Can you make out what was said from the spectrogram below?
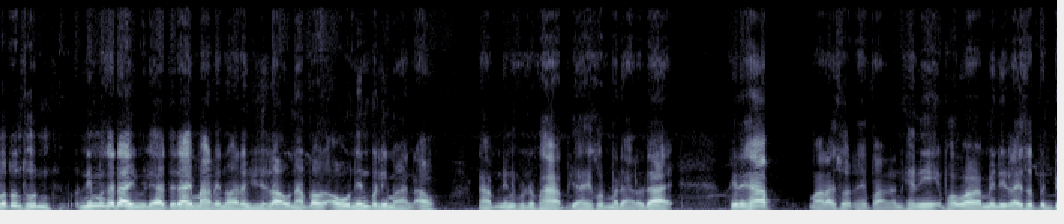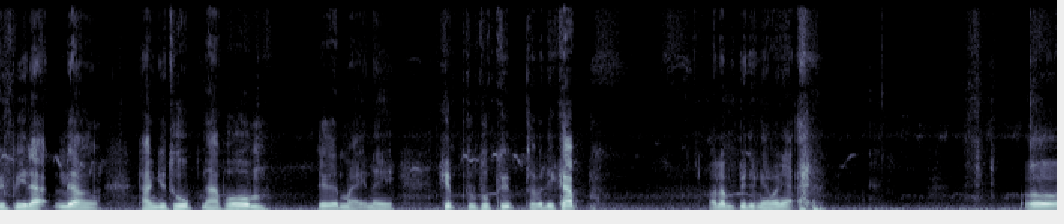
ลดต้นทุนอันนี้มันก็ได้อยู่แล้วแต่ได้มากได้น้อยเราอยู่ที่เรานะครับเราเอาเน้นปริมาณเอานะครับเน้นคุณภาพอย่าให้คนมาด่าเราได้โอเคนะครับมาไลฟ์สดให้ฟังกันแค่นี้ เพราะว่าไม่ได้ไลฟ์สดเป็นปีๆแล้วเรื่องทาง YouTube นะครับผมเจอกันใหม่ในคลิปทุกๆคลิป สวัสดีครับ เอาแล้วมันปิดยังไงวะเนี่ย เออ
